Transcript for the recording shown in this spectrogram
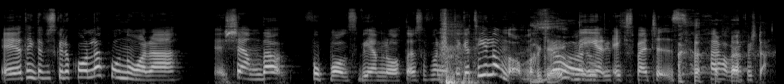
Eh, Jag tänkte att vi skulle kolla på några eh, kända fotbolls-VM-låtar så får ni tycka till om dem. Ja, med er expertis. Här har vi den första.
